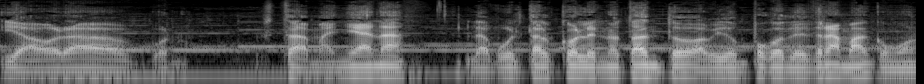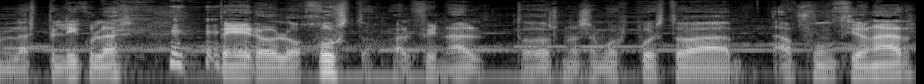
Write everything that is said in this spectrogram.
Y ahora, bueno, esta mañana la vuelta al cole no tanto, ha habido un poco de drama como en las películas, pero lo justo. Al final todos nos hemos puesto a, a funcionar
